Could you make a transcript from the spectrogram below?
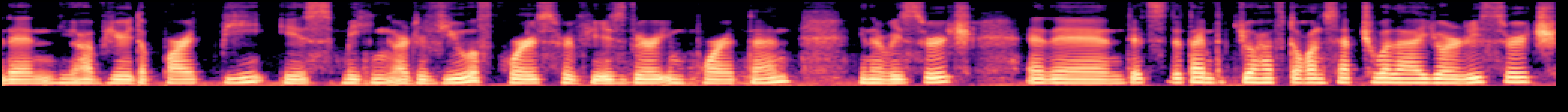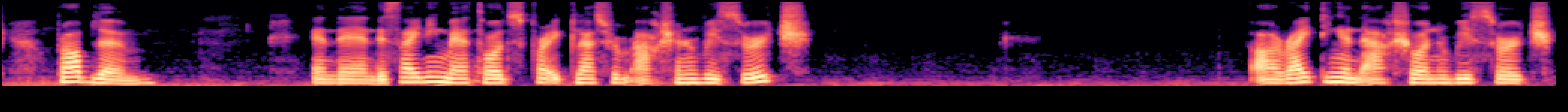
And then you have here the part B is making a review. Of course, review is very important in a research. And then that's the time that you have to conceptualize your research problem. And then designing methods for a classroom action research. Uh, writing an action research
